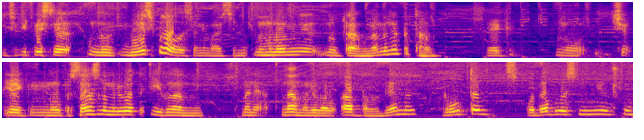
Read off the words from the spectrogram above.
І тільки після. Ну, мені сподобалася анімація. Ну, вона мені, ну так, вона мене питала. Як, ну, чи, як мого персонажа намалювати, і вона м- мене намалювала обалденно, круто, сподобалось мені вже.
